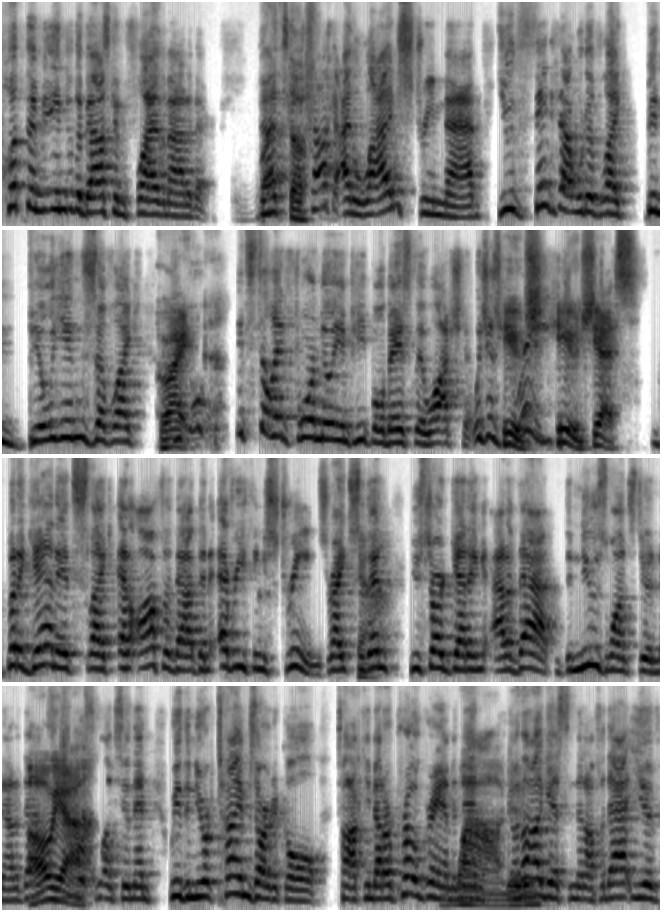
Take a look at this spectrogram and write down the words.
put them into the basket, and fly them out of there. That's TikTok. I live stream that. You'd think that would have like been billions of like right. People. It still had four million people basically watched it, which is huge, great. huge. Yes. But again, it's like, and off of that, then everything streams, right? So yeah. then you start getting out of that. The news wants to, and out of that, oh yeah, wants to, and then we have the New York Times article talking about our program, and wow, then in August, and then off of that, you have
